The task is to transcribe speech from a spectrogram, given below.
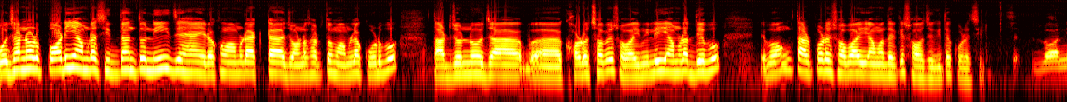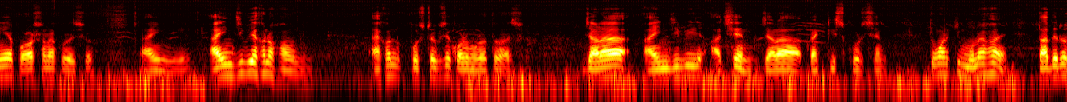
বোঝানোর পরই আমরা সিদ্ধান্ত নিই যে হ্যাঁ এরকম আমরা একটা জনস্বার্থ মামলা করব, তার জন্য যা খরচ হবে সবাই মিলেই আমরা দেব। এবং তারপরে সবাই আমাদেরকে সহযোগিতা করেছিল। ল আচ্ছা, নিয়ে পড়াশোনা করেছ আইন নিয়ে। আইনজীবী এখনও হওনি। এখন পোস্ট অফিসে কর্মরত আছো। যারা আইনজীবী আছেন যারা প্র্যাকটিস করছেন তোমার কি মনে হয় তাদেরও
